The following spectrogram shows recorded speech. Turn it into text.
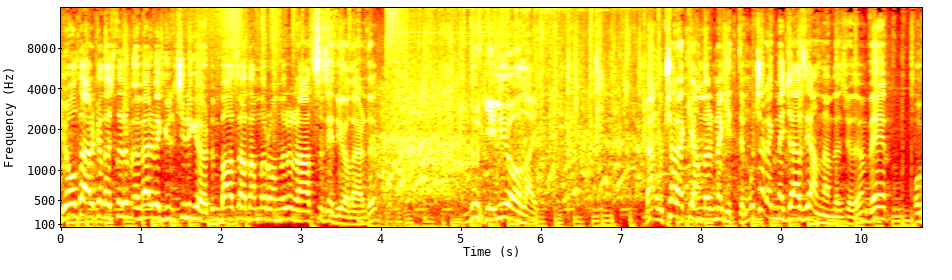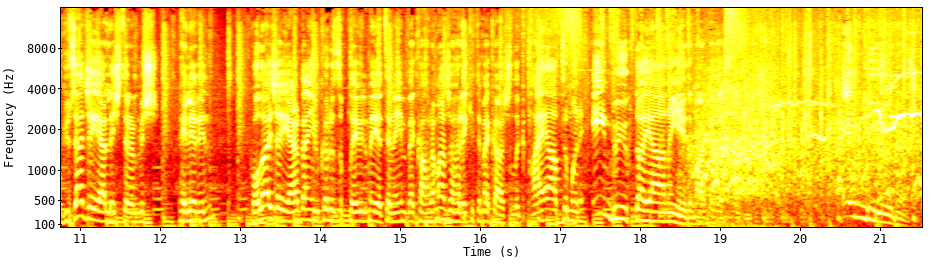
Yolda arkadaşlarım Ömer ve Gülçin'i gördüm. Bazı adamlar onları rahatsız ediyorlardı. Dur geliyor olay. Ben uçarak yanlarına gittim. Uçarak mecazi anlamda söylüyorum. Ve o güzelce yerleştirilmiş pelerin, kolayca yerden yukarı zıplayabilme yeteneğim ve kahramanca hareketime karşılık hayatımın en büyük dayağını yedim arkadaşlar. En büyüğünü.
